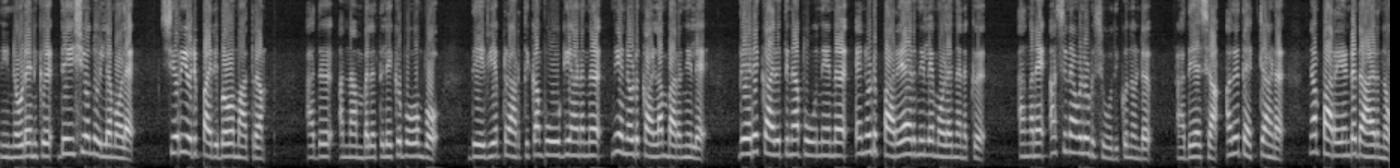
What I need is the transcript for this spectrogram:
നിന്നോട് എനിക്ക് ദേഷ്യമൊന്നുമില്ല മോളെ. ചെറിയൊരു പരിഭവം മാത്രം. അത് അന്ന് അമ്പലത്തിലേക്ക് പോകുമ്പോ ദേവിയെ പ്രാർത്ഥിക്കാൻ പോവുകയാണെന്ന് നീ എന്നോട് കള്ളം പറഞ്ഞില്ലേ? വേറെ കാര്യത്തിനാ പോകുന്നേന്ന് എന്നോട് പറയായിരുന്നില്ലേ മോളെ നിനക്ക്? അങ്ങനെ അച്ഛൻ അവളോട് ചോദിക്കുന്നുണ്ട്. അതേ അച്ഛ അത് തെറ്റാണ്. ഞാൻ പറയേണ്ടതായിരുന്നു.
